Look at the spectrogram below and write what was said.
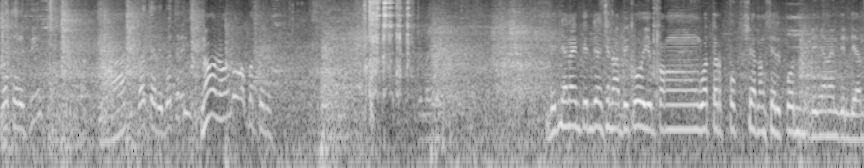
Battery fee? Battery, battery? No, no, no, batteries. Hindi niya naintindihan sinabi ko, yung pang waterproof siya ng cellphone, hindi niya naintindihan.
